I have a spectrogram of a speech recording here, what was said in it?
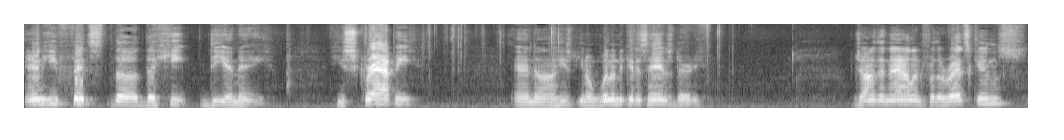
And he fits the the Heat DNA. He's scrappy, and uh, he's you know willing to get his hands dirty. Jonathan Allen for the Redskins,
